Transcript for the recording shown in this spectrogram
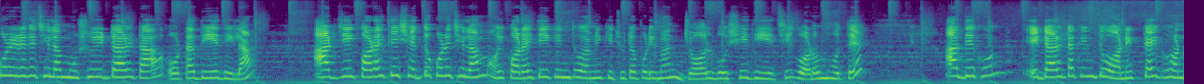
করে রেখেছিলাম মুসুরির ডালটা, ওটা দিয়ে দিলাম। আর যেই কড়াইতে সেদ্ধ করেছিলাম, ওই কড়াইতেই কিন্তু আমি কিছুটা পরিমাণ জল বসিয়ে দিয়েছি গরম হতে। আর দেখুন, এই ডালটা কিন্তু অনেকটাই ঘন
